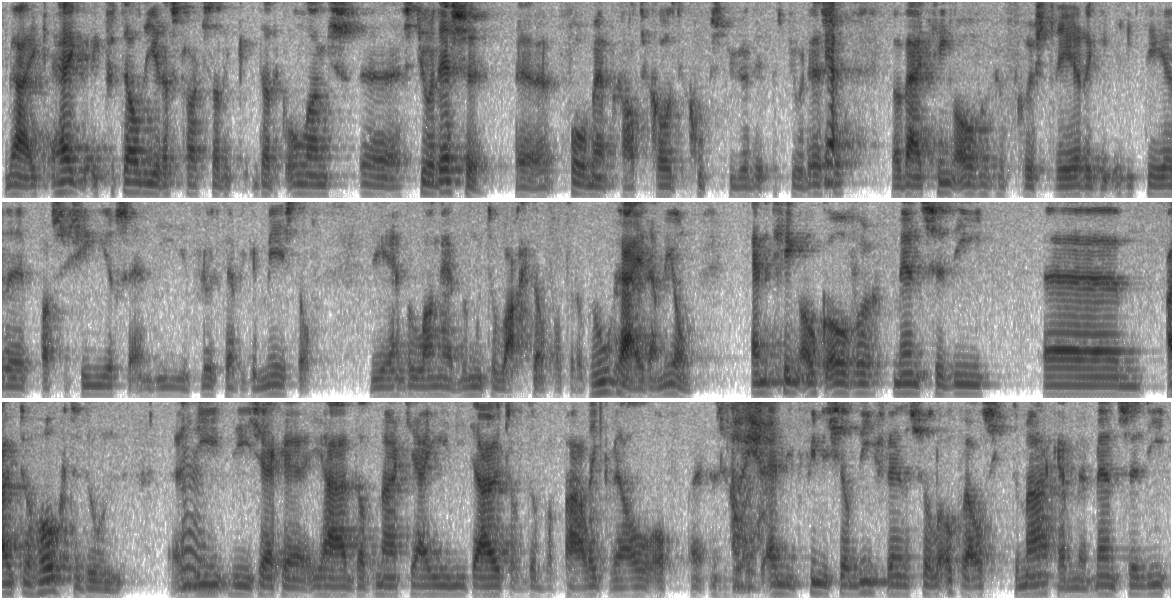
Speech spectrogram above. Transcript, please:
ja, ik, hey, ik vertelde je daar straks dat ik, dat ik onlangs eh, stewardessen voor me heb gehad, een grote groep steward- stewardessen, waarbij het ging over gefrustreerde, geïrriteerde passagiers en die een vlucht hebben gemist of die hebben lang hebben moeten wachten of wat dan ook. Hoe ga je daarmee om? En het ging ook over mensen die ehm, uit de hoogte doen. Eh, Mm. die, die zeggen, ja, dat maak jij hier niet uit, of dat bepaal ik wel, of, eh, enzovoort. Oh ja. En die financieel dienstverleners zullen ook wel eens te maken hebben met mensen die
